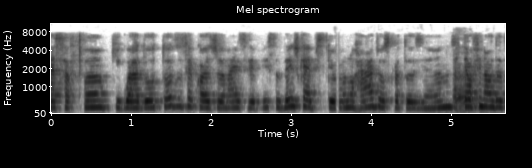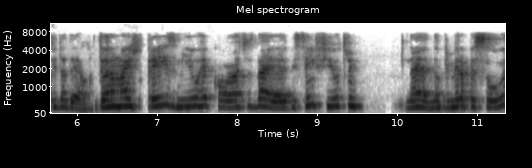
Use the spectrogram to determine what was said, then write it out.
essa fã que guardou todos os recordes de jornais e revistas desde que a Hebe estreou no rádio aos 14 anos ah. até o final da vida dela. Então eram mais de 3 mil recortes da Hebe, sem filtro, né, na primeira pessoa,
